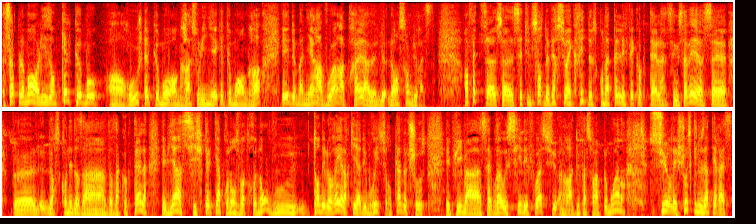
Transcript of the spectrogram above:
simplement en lisant quelques mots en rouge, quelques mots en gras soulignés, quelques mots en gras, et de manière à voir après l'ensemble du reste. En fait, c'est une sorte de version écrite de ce qu'on appelle l'effet cocktail. Vous savez, euh, lorsqu'on est dans un, dans un cocktail, eh bien, quelqu'un prononce votre nom, vous tendez l'oreille alors qu'il y a du bruit sur plein d'autres choses. Et puis, ben, c'est vrai aussi des fois, sur, alors de façon un peu moindre, sur les choses qui nous intéressent.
